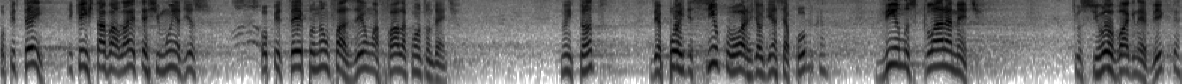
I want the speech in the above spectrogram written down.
Optei, e quem estava lá é testemunha disso, optei por não fazer uma fala contundente. No entanto, depois de cinco horas de audiência pública, vimos claramente que o senhor Wagner Victor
